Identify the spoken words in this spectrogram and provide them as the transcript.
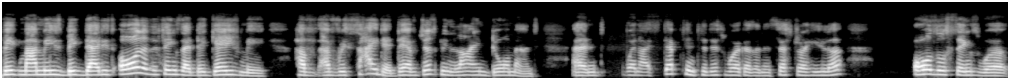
big mommies big daddies all of the things that they gave me have have resided. They have just been lying dormant. And when I stepped into this work as an ancestral healer, all those things were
